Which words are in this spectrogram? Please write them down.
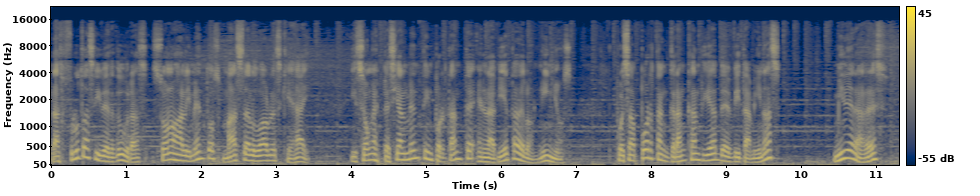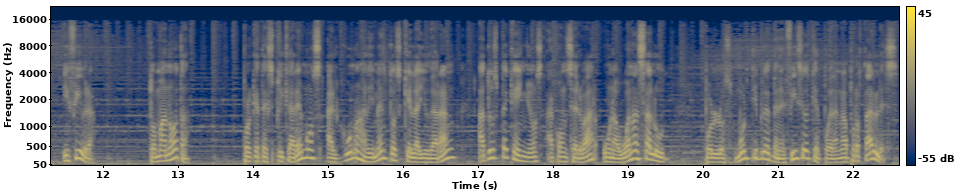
Las frutas y verduras son los alimentos más saludables que hay y son especialmente importantes en la dieta de los niños, pues aportan gran cantidad de vitaminas, minerales y fibra. Toma nota, porque te explicaremos algunos alimentos que le ayudarán a tus pequeños a conservar una buena salud por los múltiples beneficios que puedan aportarles.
